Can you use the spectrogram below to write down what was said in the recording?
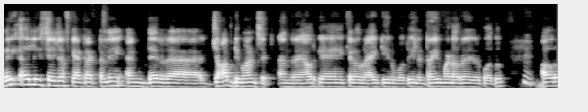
very early stage of cataract ಅಲ್ಲಿ and their job demands it ಅಂದ್ರೆ ಅವ್ರಿಗೆ ಕೆಲವರು ಐ ಟಿ ಇರ್ಬೋದು ಇಲ್ಲ ಡ್ರೈವ್ ಮಾಡೋರು ಇರ್ಬೋದು. ಅವರು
